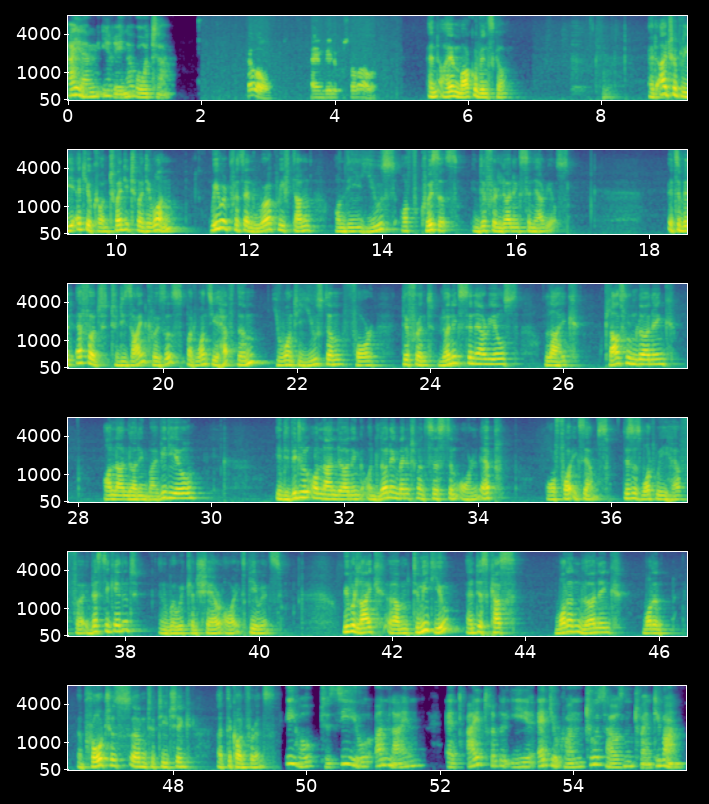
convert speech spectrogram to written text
I am Irene Rother. Hello, I am Willy Pustovalov. And I am Marco Winzker. At IEEE EduCon 2021, we will present work we've done on the use of quizzes in different learning scenarios. It's a bit effort to design quizzes, but once you have them, you want to use them for different learning scenarios like classroom learning, online learning by video, individual online learning on a learning management system or an app, or for exams. This is what we have uh, investigated and where we can share our experience. We would like um, to meet you and discuss modern learning, modern approaches um, to teaching at the conference. We hope to see you online at IEEE EduCon 2021.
